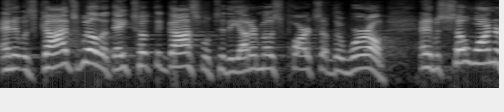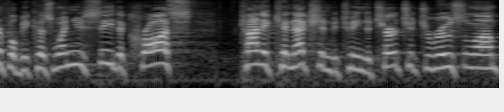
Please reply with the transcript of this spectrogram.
And it was God's will that they took the gospel to the uttermost parts of the world. And it was so wonderful because when you see the cross kind of connection between the church at Jerusalem,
